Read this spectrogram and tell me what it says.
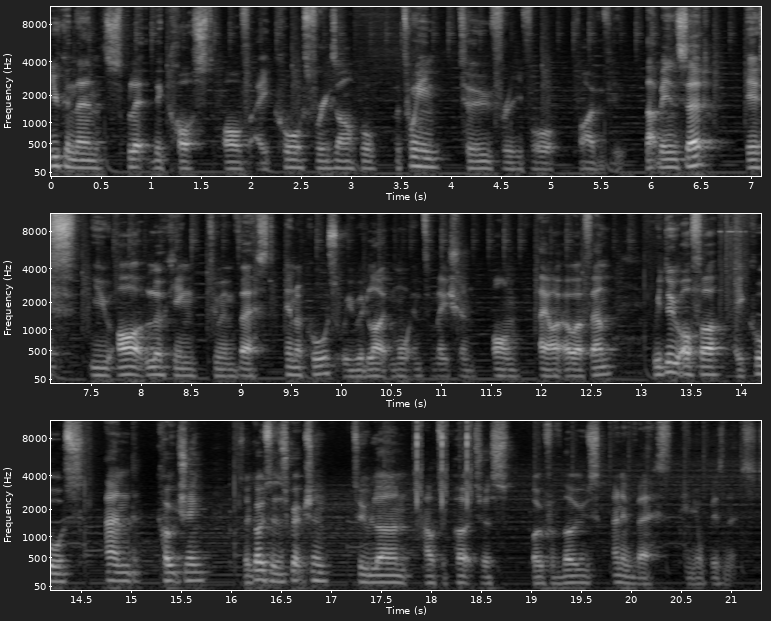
You can then split the cost of a course, for example, between two, three, four, five of you. That being said, if you are looking to invest in a course, we would like more information on AIOFM. We do offer a course and coaching. So go to the description to learn how to purchase both of those and invest in your business.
